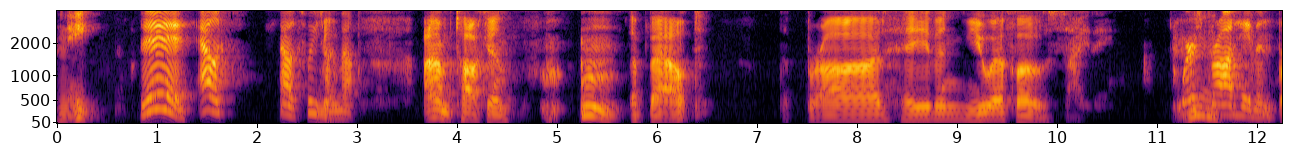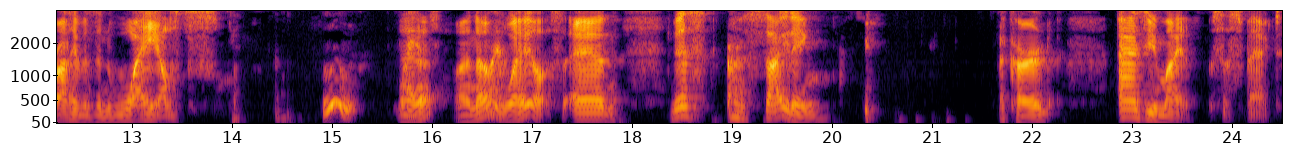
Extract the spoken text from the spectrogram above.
Neat. Hey, Alex, Alex, what are you talking about? I'm talking about the Broadhaven UFO sighting. Where's Hmm. Broadhaven? Broadhaven's in Wales. Ooh, I know, I know Wales. Wales. And this sighting occurred, as you might suspect,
